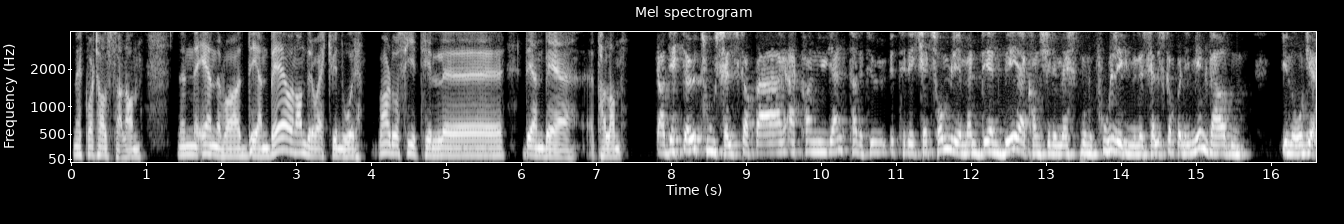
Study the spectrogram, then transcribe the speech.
med kvartalstallene. Den ene var DNB, og den andre var Equinor. Hva har du å si til DNB-tallene? Ja, Dette er jo to selskaper. Jeg, kan jo gjenta det til, til det kjedsommelige, men DNB er kanskje det mest monopollignende selskapet i min verden i Norge.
